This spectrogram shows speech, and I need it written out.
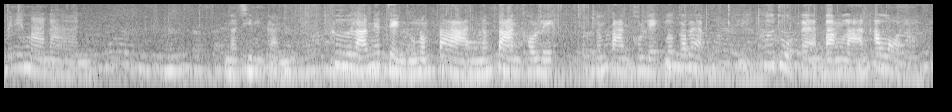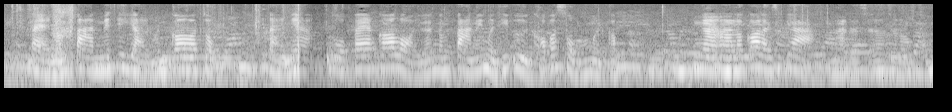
ไม่ได้มานาน มาชิมกัน คือร้านเนี่ยเจ๋งตรงน้ำตาล น้ำตาลเขาเล็ก น้ำตาลเขาเล็กแล้วก็แบบ คือถั่วแปบบางร้านอร่อย แต่น้ำตาลเม็ดใหญ่ๆมันก็จบ แต่เนี่ยตัวแป้งก็อร่อยแล้วน้ำตาลไม่เหมือนที่อื่นเขาผสมเหมือนกับงาแล้วก็อะไรสักอย่างนะเดี๋ยวเราจะลองชิม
